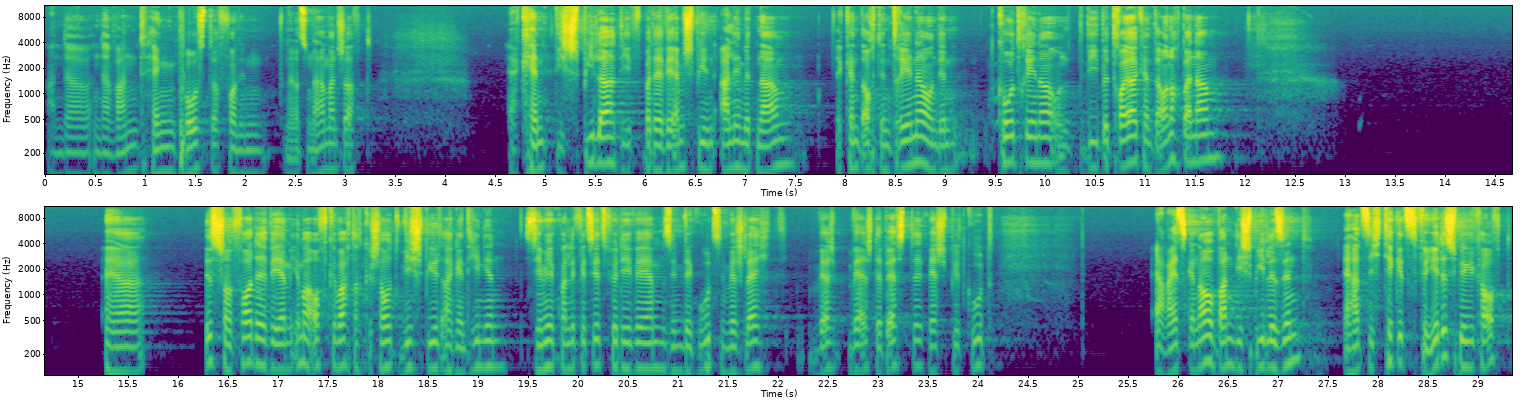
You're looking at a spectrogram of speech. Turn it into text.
an, der, an der Wand hängen Poster von, den, von der Nationalmannschaft. Er kennt die Spieler, die bei der WM spielen, alle mit Namen. Er kennt auch den Trainer und den Co-Trainer und die Betreuer kennt er auch noch bei Namen. Er ist schon vor der WM immer aufgewacht und geschaut, wie spielt Argentinien? Sind wir qualifiziert für die WM? Sind wir gut? Sind wir schlecht? Wer, wer ist der Beste? Wer spielt gut? Er weiß genau, wann die Spiele sind. Er hat sich Tickets für jedes Spiel gekauft.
